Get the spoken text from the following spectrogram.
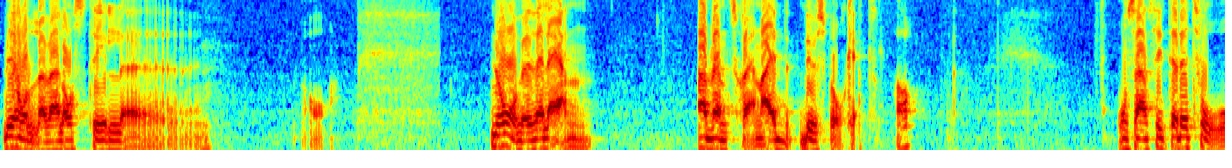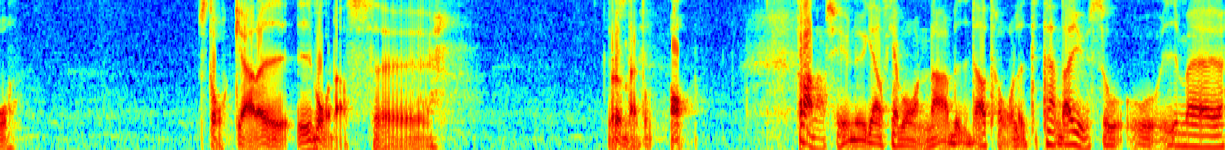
vi håller väl oss till... eh, Ja. Nu har vi väl en adventsstjärna i busspråket. ja. Och sen sitter det två stakar i, i vardags eh, rummet. Ja. För annars är ju ni ganska vana vid att ha lite tända ljus och, och i och med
